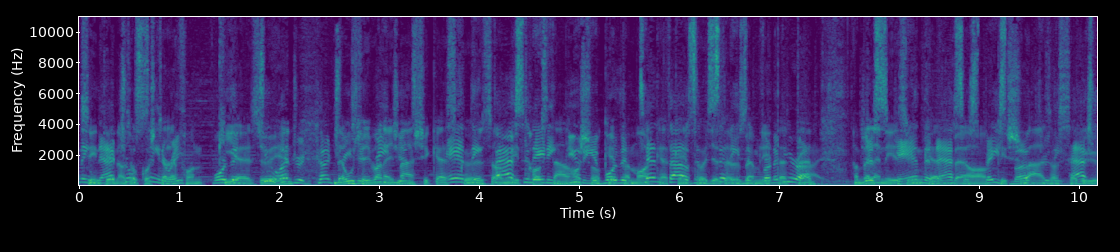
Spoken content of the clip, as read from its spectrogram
szintén az okostelefon kijelzőjén, de úgy, hogy van egy másik eszköz, amit használ hasonlóképpen marketként, hogy az előbb említetted. Ha belenézünk ebbe a kis vázaszerű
